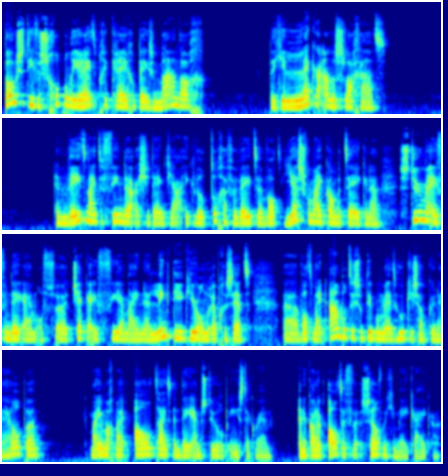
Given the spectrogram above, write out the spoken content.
positieve schop onder je reet hebt gekregen op deze maandag. Dat je lekker aan de slag gaat. En weet mij te vinden als je denkt: ja, ik wil toch even weten wat yes voor mij kan betekenen. Stuur me even een DM of uh, check even via mijn uh, link die ik hieronder heb gezet. Uh, wat mijn aanbod is op dit moment, hoe ik je zou kunnen helpen. Maar je mag mij altijd een DM sturen op Instagram. En dan kan ik altijd zelf met je meekijken.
